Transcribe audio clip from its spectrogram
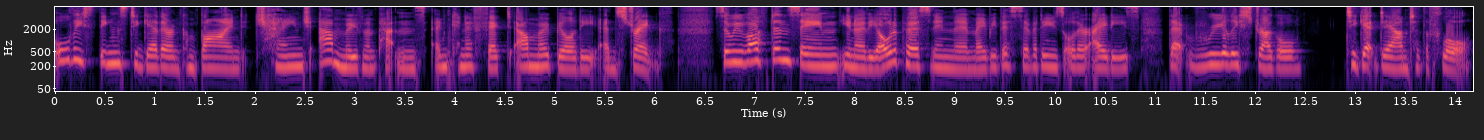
all these things together and combined change our movement patterns and can affect our mobility and strength. So we've often seen, you know, the older person in there, maybe their 70s or their 80s, that really struggle to get down to the floor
